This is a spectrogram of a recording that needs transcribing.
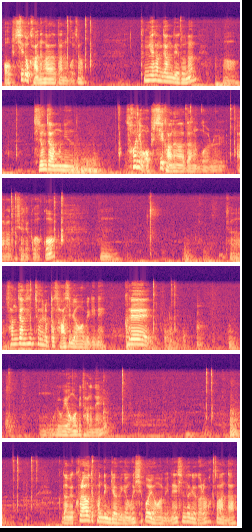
없이도 가능하다는 거죠. 특례 상장 제도는 어, 지정 자문인 선임 없이 가능하다는 거를 알아두셔야 될 것 같고 음. 자, 상장 신청일로부터 40 영업일 이내 크레 영업이 다르네 그 다음에 크라우드 펀딩 기업의 경우 15일 영업 이내 심사 결과를 확정한다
